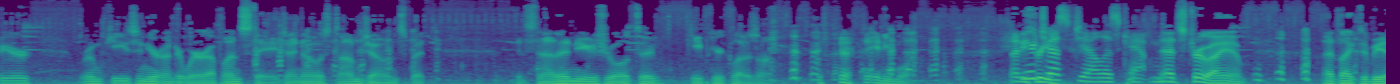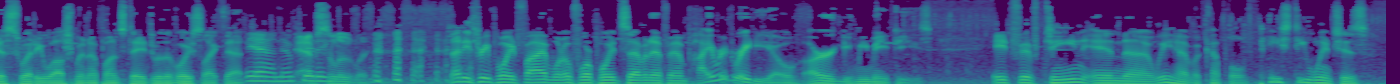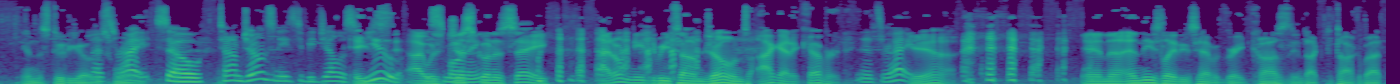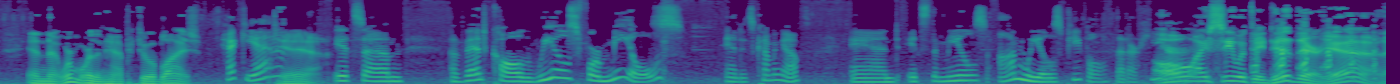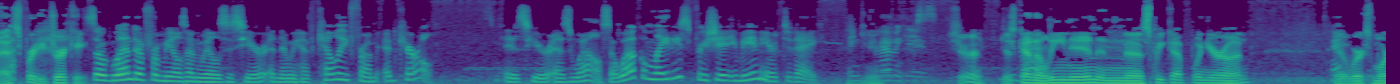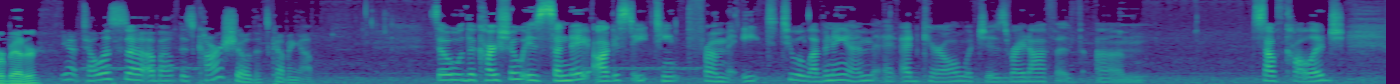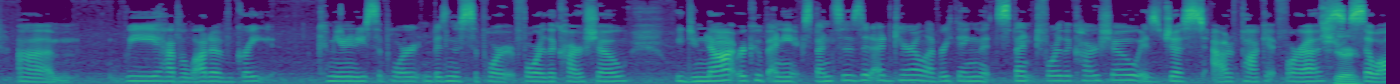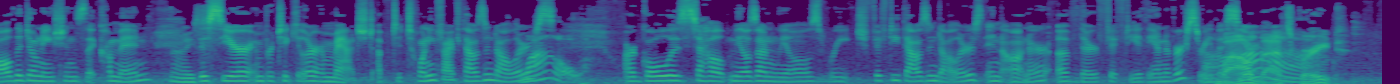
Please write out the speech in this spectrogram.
your room keys and your underwear up on stage. I know it's Tom Jones, but it's not unusual to keep your clothes on anymore. You're just jealous, Captain. That's true, I am. I'd like to be a sweaty Welshman up on stage with a voice like that. yeah, no kidding. Absolutely. 93.5, 104.7 FM, Pirate Radio, Arg Me Mateys. 815, and uh, we have a couple tasty winches in the studio That's this morning. right. So Tom Jones needs to be jealous of you. I this was just morning. going to say, I don't need to be Tom Jones. I got it covered. That's right. Yeah. and uh, and these ladies have a great cause they'd like to talk about, and uh, we're more than happy to oblige. Heck yeah. Yeah. It's um event called Wheels for Meals, and it's coming up. And it's the Meals on Wheels people that are here. Oh, I see what they did there. Yeah, that's pretty tricky. So Glenda from Meals on Wheels is here, and then we have Kelly from Ed Carroll is here as well. So welcome, ladies. Appreciate you being here today. Thank you for having us. Sure. Just kind of lean in and uh, speak up when you're on. Okay. It works more better. Yeah, tell us uh, about this car show that's coming up. So the car show is Sunday, August 18th from 8 to 11 a.m. at Ed Carroll, which is right off of um, South College. Um, we have a lot of great community support and business support for the car show. We do not recoup any expenses at Ed Carroll. Everything that's spent for the car show is just out of pocket for us. Sure. So all the donations that come in Nice. this year in particular are matched up to $25,000. Wow. Our goal is to help Meals on Wheels reach $50,000 in honor of their 50th anniversary this Wow, year. that's great.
